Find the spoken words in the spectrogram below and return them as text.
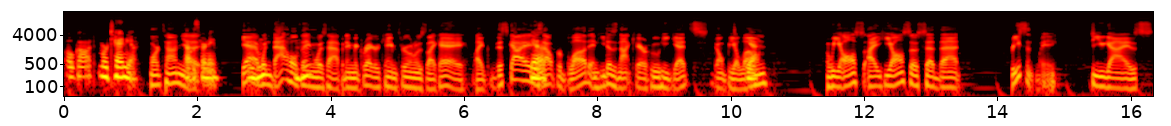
oh god Mortania Mortania. that was her name Yeah, Mhm. when that whole Mhm. thing was happening, McGregor came through and was like, "Hey, like this guy is out for blood, and he does not care who he gets. Don't be alone." And we also, I, he also said that recently to you guys,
